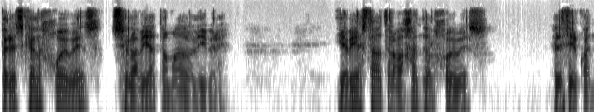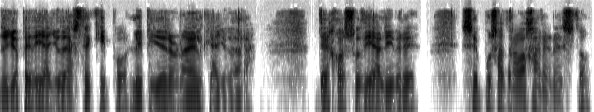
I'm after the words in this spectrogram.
pero es que el jueves se lo había tomado libre. Y había estado trabajando el jueves. Es decir, cuando yo pedí ayuda a este equipo, le pidieron a él que ayudara. Dejó su día libre, se puso a trabajar en esto,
